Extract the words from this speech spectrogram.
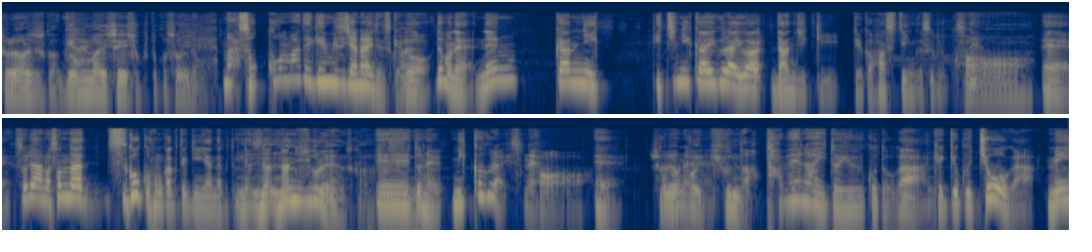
それはあれですか？玄米生食とかそういうの、は？い、まあそこまで厳密じゃないですけど、でもね年間に1 12回ぐらいは断食っていうかファスティングするんですね。えー、それはあのそんなすごく本格的にやらなくてもな何日ぐらいやるんですか？えっ、とね3日ぐらいですね。えーそれやっぱり効くんだ、ね、食べないということが結局腸が免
